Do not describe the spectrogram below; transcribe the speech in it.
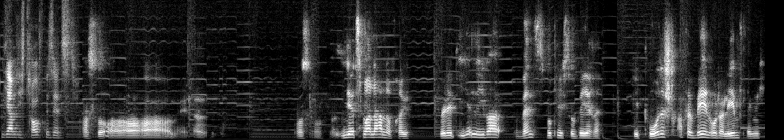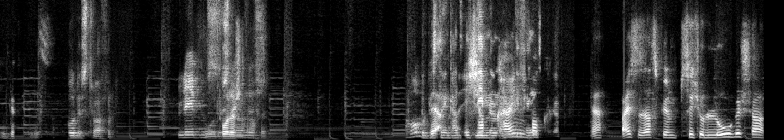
Und die haben sich draufgesetzt. Ach so. Oh, nee. das- Was Jetzt mal eine andere Frage. Würdet ihr lieber, wenn es wirklich so wäre, die Todesstrafe wählen oder lebenslänglich im Gefängnis? Todesstrafe. Lebens Todesstrafe. Du Warum? bist Ja, dein ganzes ich Leben hab keinen. Bock. Weißt du, was für ein psychologischer,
